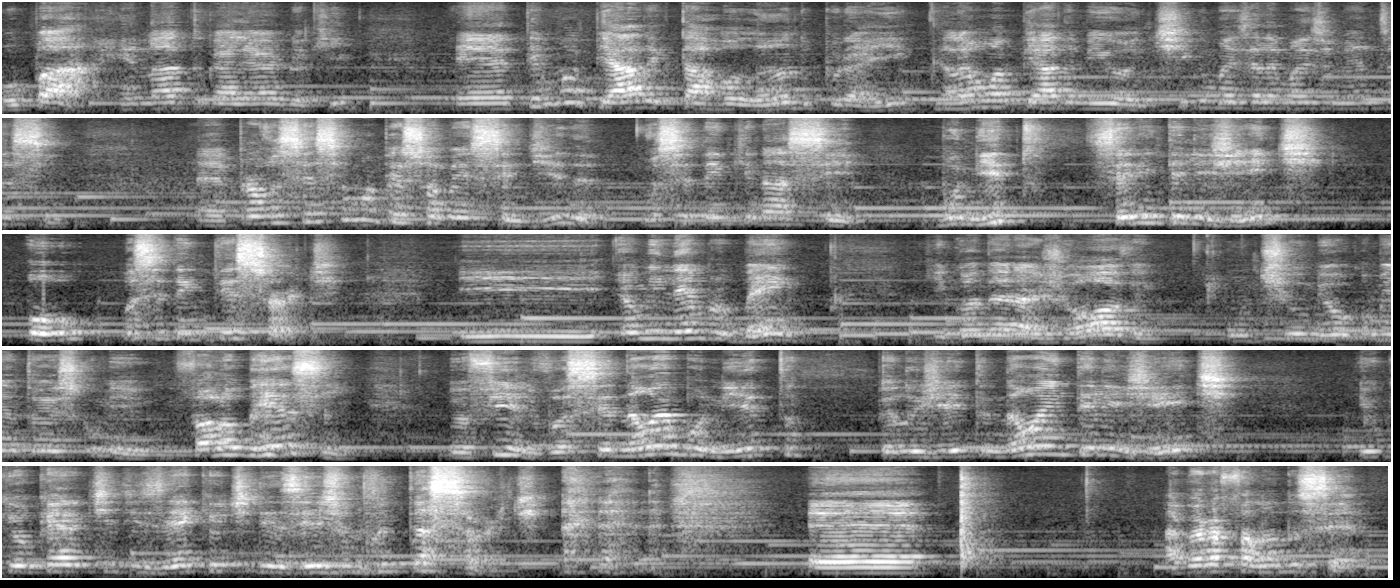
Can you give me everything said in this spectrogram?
Opa, Renato Galhardo aqui. É, tem uma piada que tá rolando por aí, ela é uma piada meio antiga, mas ela é mais ou menos assim. É, para você ser uma pessoa bem sucedida, você tem que nascer bonito, ser inteligente ou você tem que ter sorte. E eu me lembro bem que quando eu era jovem, um tio meu comentou isso comigo. Falou bem assim, meu filho, você não é bonito, pelo jeito não é inteligente, e o que eu quero te dizer é que eu te desejo muita sorte. é... Agora falando sério,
